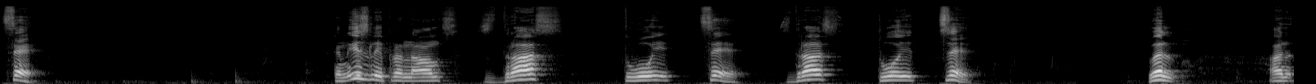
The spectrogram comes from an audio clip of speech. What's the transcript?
Це. Can easily pronounce здрас, твой, це. Здрас, твой, say, well, and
